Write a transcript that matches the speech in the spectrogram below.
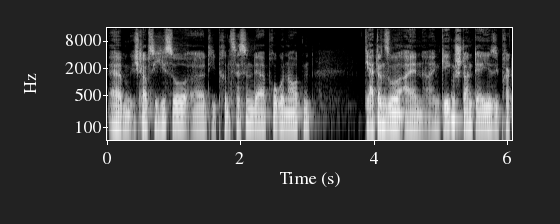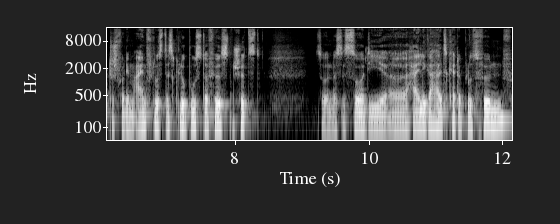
Ähm, ich glaube, sie hieß so, äh, die Prinzessin der Progonauten. Die hat dann so ein, ein Gegenstand, der ihr sie praktisch vor dem Einfluss des Club Booster Fürsten schützt. So, und das ist so die äh, heilige Halskette plus fünf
